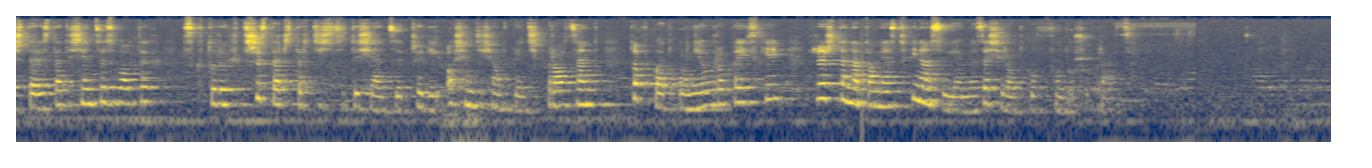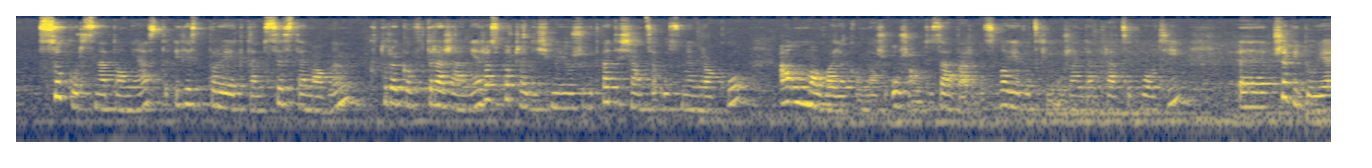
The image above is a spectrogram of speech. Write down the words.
400 tysięcy złotych, z których 340 tysięcy, czyli 85% to wkład Unii Europejskiej, resztę natomiast finansujemy ze środków Funduszu Pracy. Sukurs natomiast jest projektem systemowym, którego wdrażanie rozpoczęliśmy już w 2008 roku, a umowa, jaką nasz urząd zawarł z Wojewódzkim Urzędem Pracy w Łodzi, przewiduje,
